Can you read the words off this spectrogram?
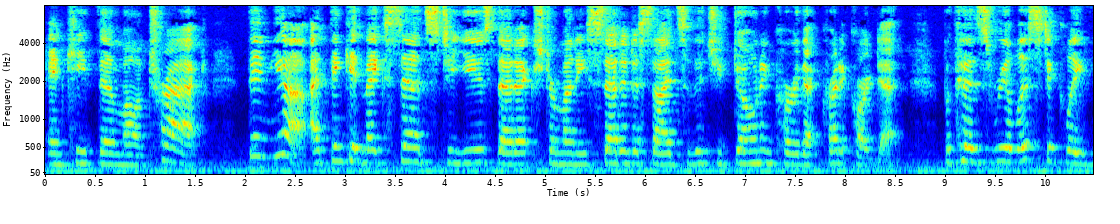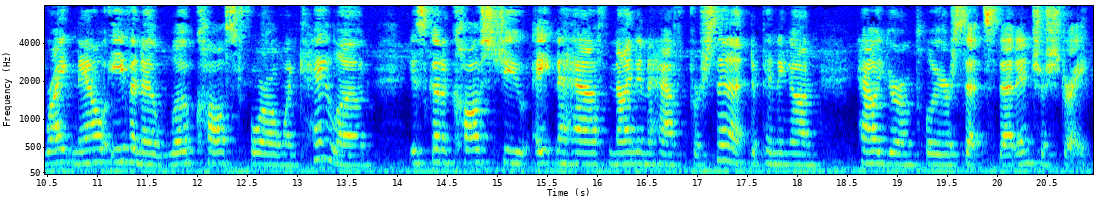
and keep them on track, then yeah, I think it makes sense to use that extra money, set it aside so that you don't incur that credit card debt. Because realistically, right now, even a low cost 401k loan is going to cost you eight and a half, nine and a half percent, depending on how your employer sets that interest rate.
